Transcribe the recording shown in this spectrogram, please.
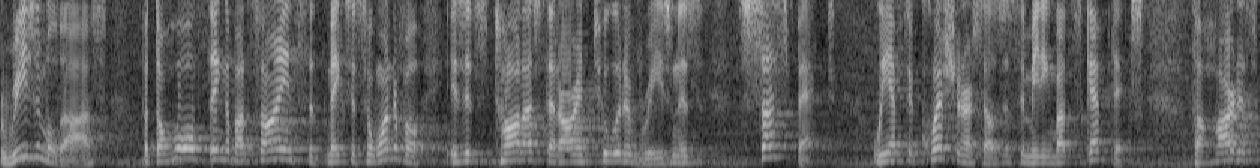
reasonable to us, but the whole thing about science that makes it so wonderful is it's taught us that our intuitive reason is suspect. We have to question ourselves. It's the meeting about skeptics. The hardest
